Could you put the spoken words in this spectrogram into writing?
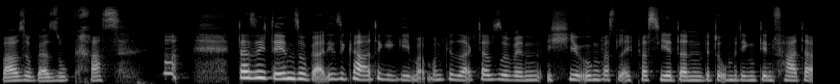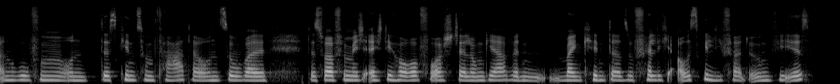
war sogar so krass, dass ich denen sogar diese Karte gegeben habe und gesagt habe, so wenn ich hier irgendwas gleich passiert, dann bitte unbedingt den Vater anrufen und das Kind zum Vater und so, weil das war für mich echt die Horrorvorstellung, ja, wenn mein Kind da so völlig ausgeliefert irgendwie ist.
